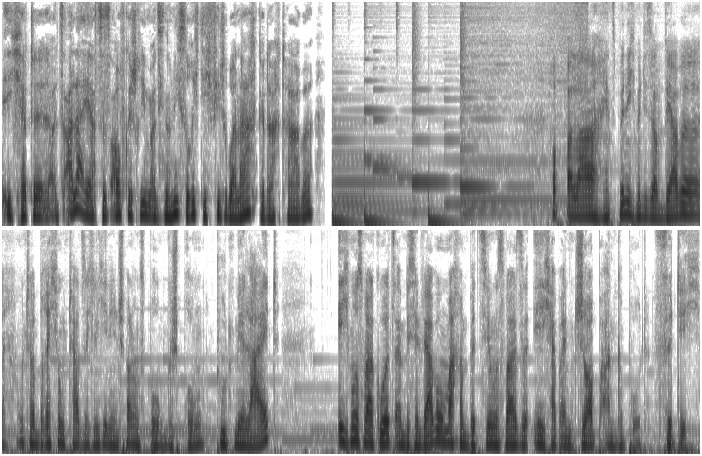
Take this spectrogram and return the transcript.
ich hatte als allererstes aufgeschrieben, als ich noch nicht so richtig viel drüber nachgedacht habe, Hoppala, jetzt bin ich mit dieser Werbeunterbrechung tatsächlich in den Spannungsbogen gesprungen. Tut mir leid. Ich muss mal kurz ein bisschen Werbung machen, beziehungsweise ich habe ein Jobangebot für dich.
